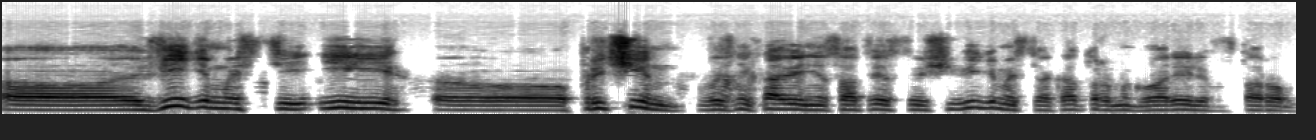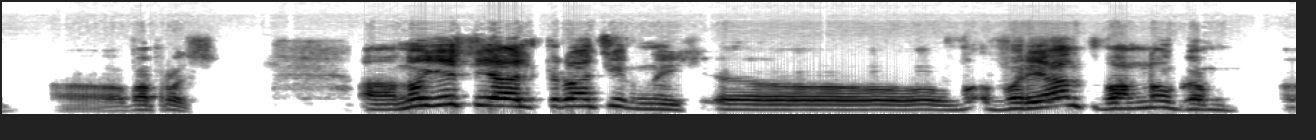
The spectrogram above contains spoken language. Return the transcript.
видимости и причин возникновения соответствующей видимости, о которой мы говорили во втором вопросе. А, но есть и альтернативный э, вариант, во многом э,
